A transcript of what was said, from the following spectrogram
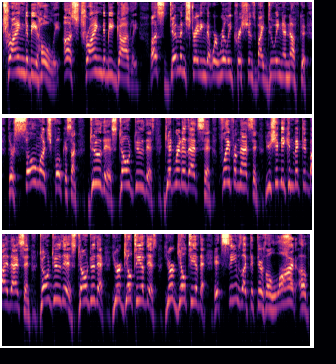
trying to be holy, us trying to be godly, us demonstrating that we're really Christians by doing enough good. There's so much focus on do this, don't do this, get rid of that sin, flee from that sin. You should be convicted by that sin. Don't do this, don't do that. You're guilty of this, you're guilty of that. It seems like that there's a lot of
